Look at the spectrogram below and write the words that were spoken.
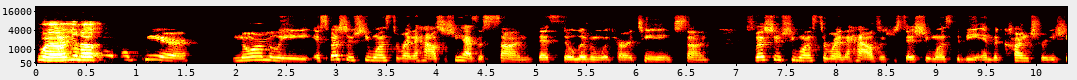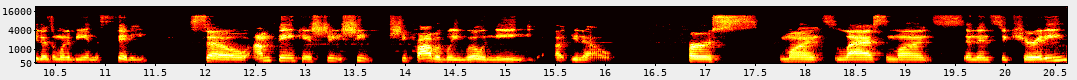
Well, I you know, know up here normally, especially if she wants to rent a house, she has a son that's still living with her, a teenage son. Especially if she wants to rent a house and she says she wants to be in the country, she doesn't want to be in the city. So I'm thinking she she she probably will need, uh, you know, first months, last months, and then security.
